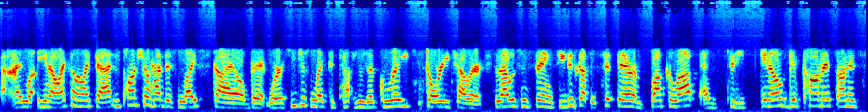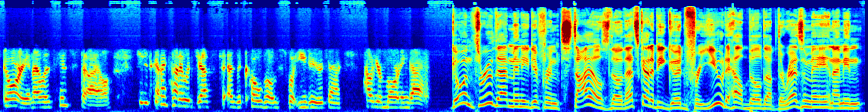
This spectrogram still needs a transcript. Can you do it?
I, lo- you know, I kind of like that. And Poncho had this lifestyle bit where he just liked to tell. He was a great storyteller. So that was his thing. So you just got to sit there and buckle up and to, you know, give comments on his story. And that was his style. So you just kind of kind of adjust as a co-host what you do to how your morning goes going through that many different styles though that's got to be good for you to help build up the resume and i mean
